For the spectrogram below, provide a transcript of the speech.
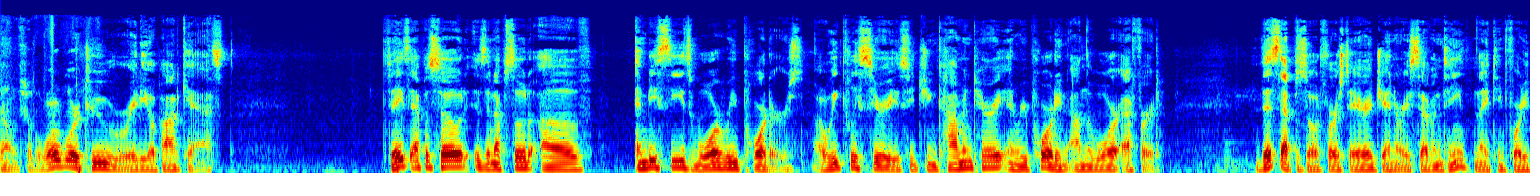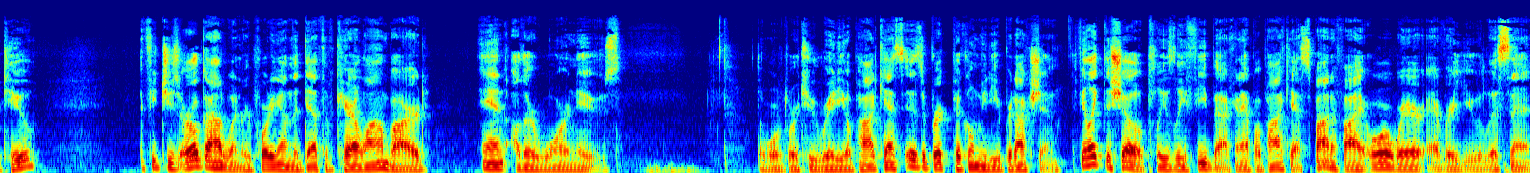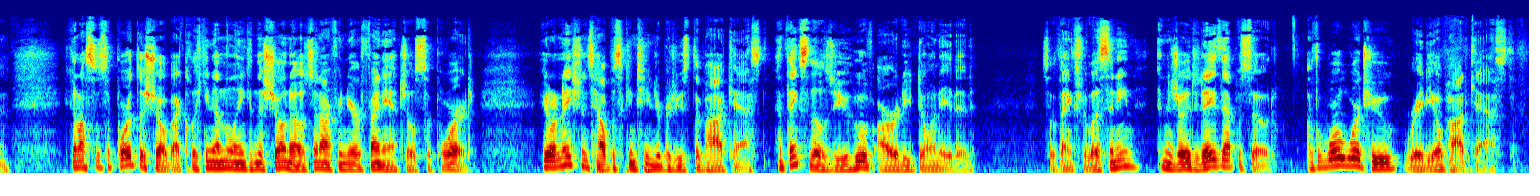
Welcome to the World War II Radio Podcast. Today's episode is an episode of NBC's War Reporters, a weekly series featuring commentary and reporting on the war effort. This episode first aired January 17th, 1942. It features Earl Godwin reporting on the death of Carole Lombard and other war news. The World War II Radio Podcast is a Brick Pickle Media production. If you like the show, please leave feedback on Apple Podcasts, Spotify, or wherever you listen. You can also support the show by clicking on the link in the show notes and offering your financial support. Your donations help us continue to produce the podcast, and thanks to those of you who have already donated. So thanks for listening, and enjoy today's episode of the World War II Radio Podcast.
